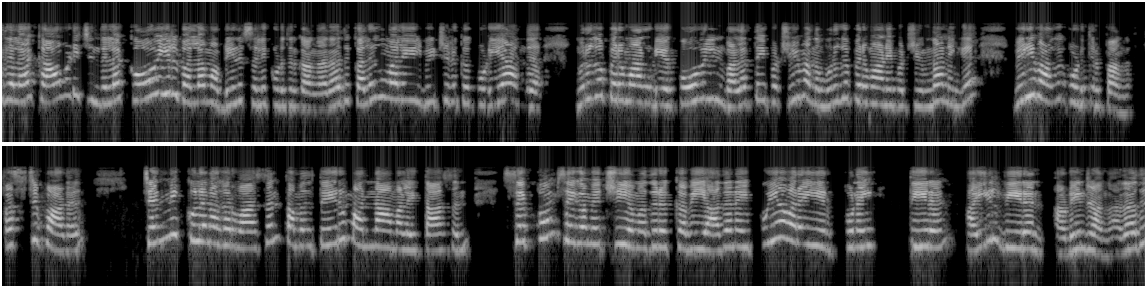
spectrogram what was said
இதுல காவடி சிந்துல கோயில் வல்லம் அப்படின்னு சொல்லி கொடுத்திருக்காங்க. அதாவது கழுகுமலையில் வீற்றிருக்கக்கூடிய அந்த முருகப்பெருமானுடைய கோவிலின் வளத்தை பற்றியும் அந்த முருகப்பெருமானை பற்றியும் தான் நீங்க விரிவாக கொடுத்திருப்பாங்க. ஃபர்ஸ்ட் பாடல் சென்னை குலநகர் வாசன் தமிழ் தேரும் அண்ணாமலை தாசன் செப்பும் சிகமெச்சிய மதுரக்கவி அதனை புயவரையர் புனை தீரன் அயில் வீரன் அப்படின்றாங்க. அதாவது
